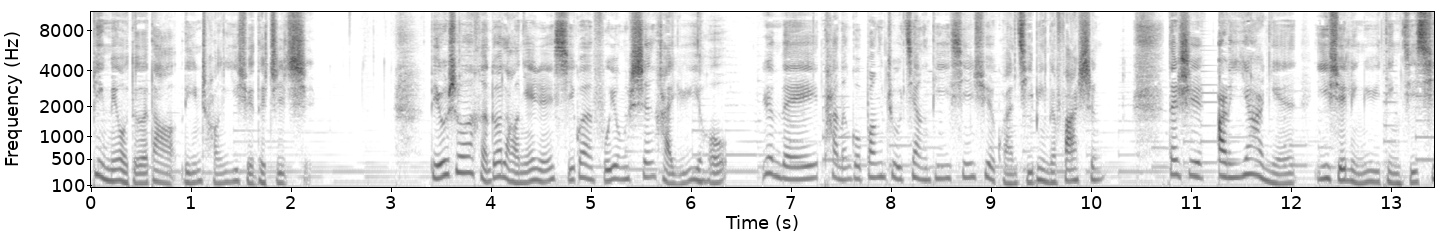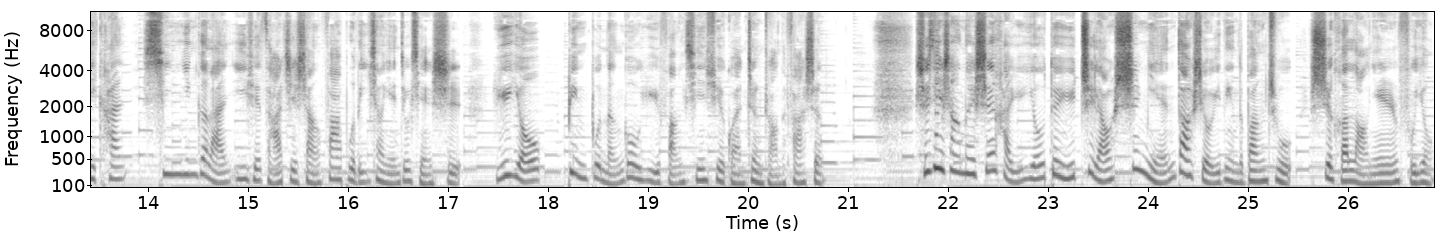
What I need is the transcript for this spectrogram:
并没有得到临床医学的支持。比如说，很多老年人习惯服用深海鱼油，认为它能够帮助降低心血管疾病的发生。但是，二零一二年，医学领域顶级期刊《新英格兰医学杂志》上发布的一项研究显示，鱼油并不能够预防心血管症状的发生。实际上呢，深海鱼油对于治疗失眠倒是有一定的帮助，适合老年人服用。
